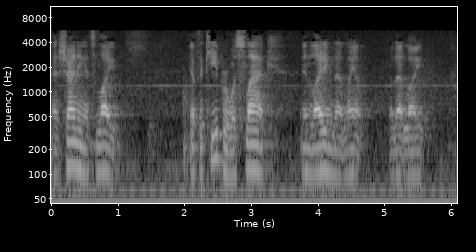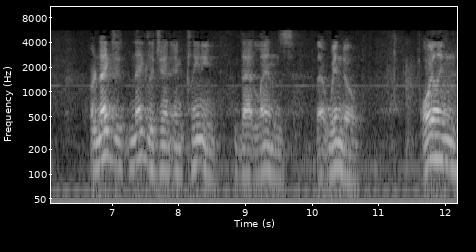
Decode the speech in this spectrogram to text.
at shining its light if the keeper was slack in lighting that lamp or that light, or negligent in cleaning that lens, that window, oiling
